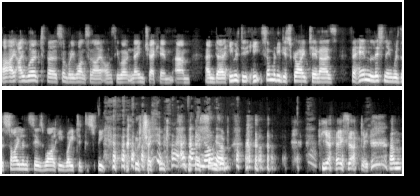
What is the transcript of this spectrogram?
I, I worked for somebody once, and I obviously won't name check him. Um, and uh, he was he somebody described him as for him listening was the silences while he waited to speak, which I think I probably know him. yeah, exactly. Um,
